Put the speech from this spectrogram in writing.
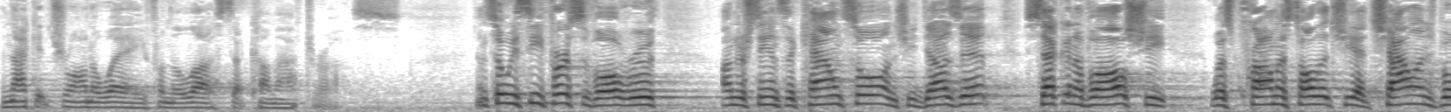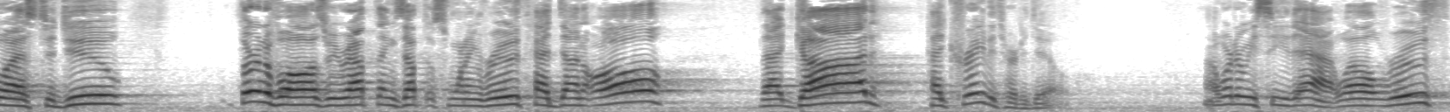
and not get drawn away from the lusts that come after us. And so we see, first of all, Ruth understands the counsel and she does it. Second of all, she was promised all that she had challenged Boaz to do. Third of all, as we wrap things up this morning, Ruth had done all that God had created her to do. Now, where do we see that? Well, Ruth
